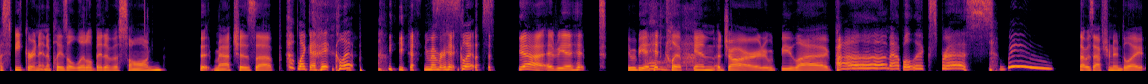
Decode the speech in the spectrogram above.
a speaker in it and it plays a little bit of a song that matches up. like a hit clip. yes. You remember hit clips? Yeah, it'd be a hit. It would be a hit Oh, clip yeah. in a jar. It would be like Pineapple Express. Woo! That was Afternoon Delight.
